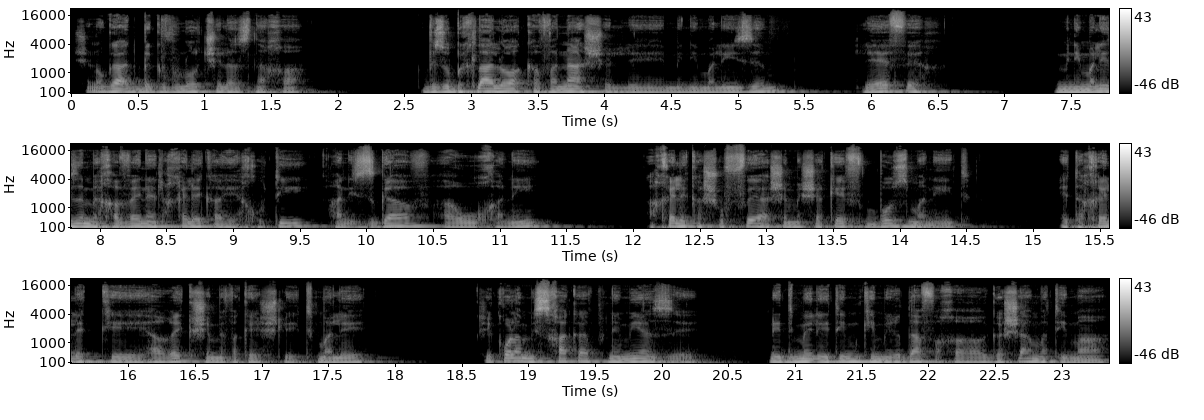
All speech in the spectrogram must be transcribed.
שנוגעת בגבולות של הזנחה. וזו בכלל לא הכוונה של אה, מינימליזם, להפך. מינימליזם מכוון אל החלק האיכותי, הנשגב, הרוחני, החלק השופע שמשקף בו זמנית את החלק אה, הריק שמבקש להתמלא, כשכל המשחק הפנימי הזה נדמה לעתים כמרדף אחר הרגשה מתאימה,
